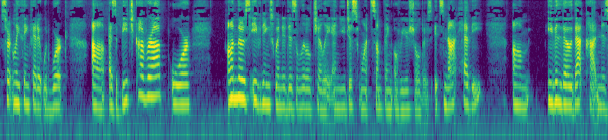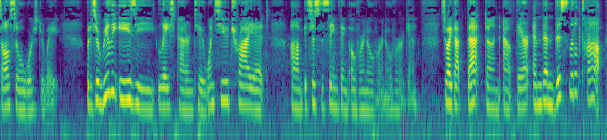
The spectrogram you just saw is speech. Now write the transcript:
certainly think that it would work uh, as a beach cover-up or on those evenings when it is a little chilly and you just want something over your shoulders. It's not heavy, um, even though that cotton is also a worsted weight. But it's a really easy lace pattern too. Once you try it, um, it's just the same thing over and over and over again. So I got that done out there. And then this little top,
